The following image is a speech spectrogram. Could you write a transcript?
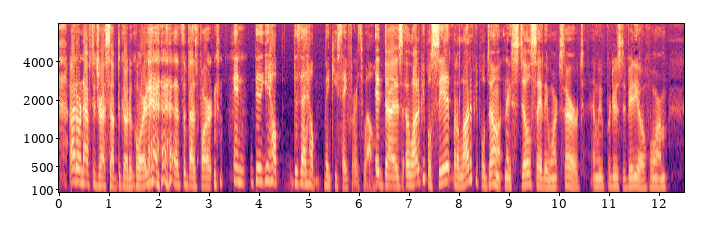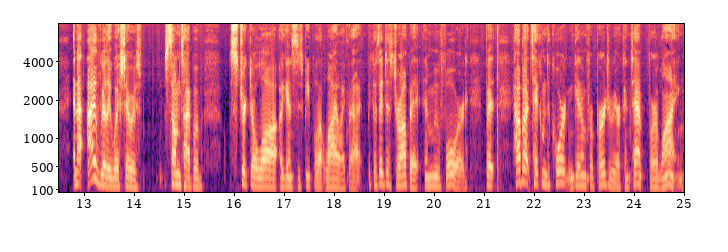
I don't have to dress up to go to court. That's the best part. And do you help? Does that help make you safer as well? It does. A lot of people see it, but a lot of people don't, and they still say they weren't served. And we produced a video for them. And I, I really wish there was some type of stricter law against these people that lie like that because they just drop it and move forward. But how about take them to court and get them for perjury or contempt for lying?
